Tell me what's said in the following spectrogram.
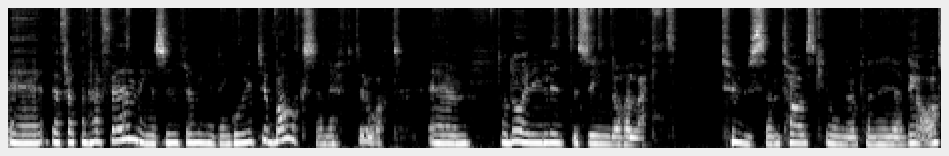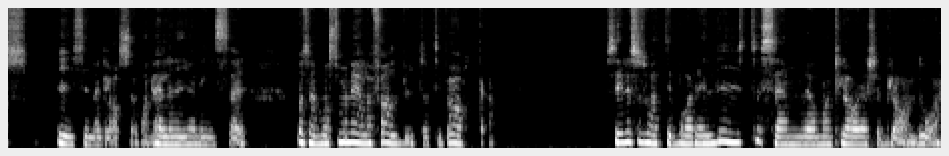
Eh, därför att den här förändringen, synförändringen, den går ju tillbaka sen efteråt. Eh, och då är det ju lite synd att ha lagt tusentals kronor på nya glas i sina glasögon eller nya linser. Och sen måste man i alla fall byta tillbaka. Så är det så att det bara är lite sämre och man klarar sig bra ändå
